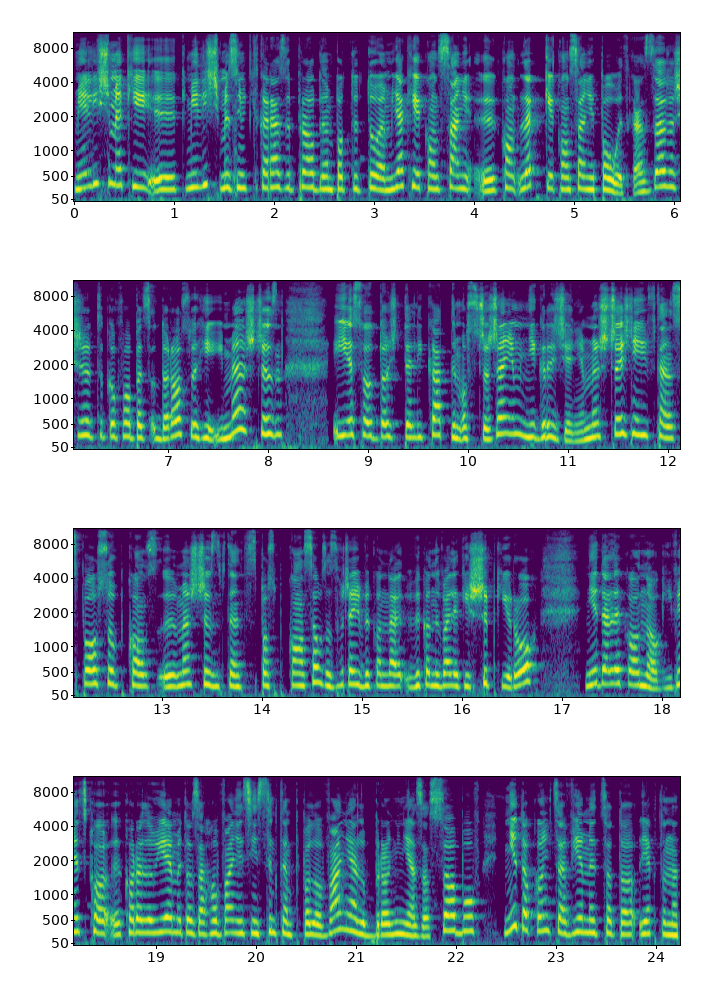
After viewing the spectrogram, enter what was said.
Mieliśmy, ki, y, mieliśmy z nim kilka razy problem pod tytułem jakie kąsanie, y, kąs, lekkie kąsanie po łydkach. Zdarza się, że tylko wobec dorosłych i, i mężczyzn i jest to dość delikatnym ostrzeżeniem, nie gryzienie. Mężczyźni w ten sposób, kąs, y, mężczyzn w ten sposób kąsał, zazwyczaj wykona, wykonywali jakiś szybki ruch niedaleko nogi, więc ko, korelujemy to zachowanie z instynktem polowania lub bronienia zasobów. Nie do końca wiemy, co to, jak to na,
